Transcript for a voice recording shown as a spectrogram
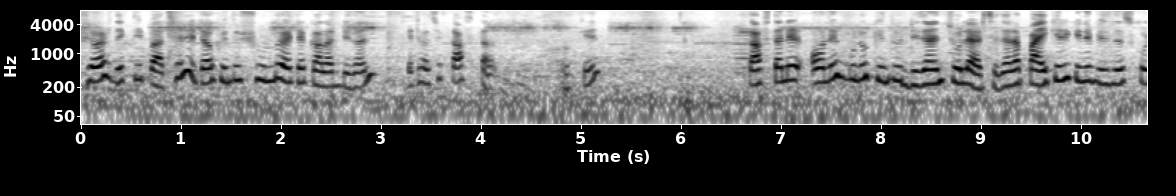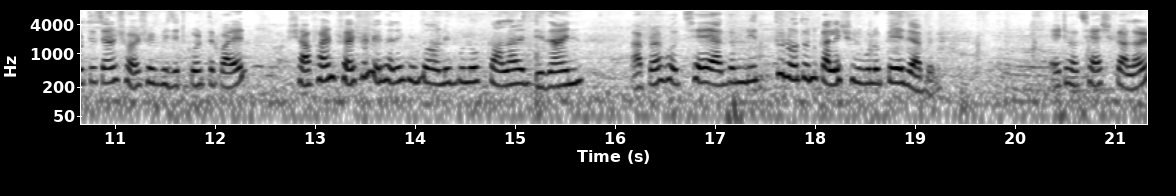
ভিউয়ার্স, দেখতেই পাচ্ছেন, এটাও কিন্তু সুন্দর একটা কালার ডিজাইন। এটা হচ্ছে কাফতান। ওকে কাফতানের অনেকগুলো কিন্তু ডিজাইন চলে আসছে। যারা পাইকারি কিনে বিজনেস করতে চান, সরাসরি ভিজিট করতে পারেন। সাফান ফ্যাশন এখানে কিন্তু অনেকগুলো কালার ডিজাইন আপনার হচ্ছে একদম নিত্য নতুন কালেকশনগুলো পেয়ে যাবেন। এটা হচ্ছে অ্যাশ কালার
